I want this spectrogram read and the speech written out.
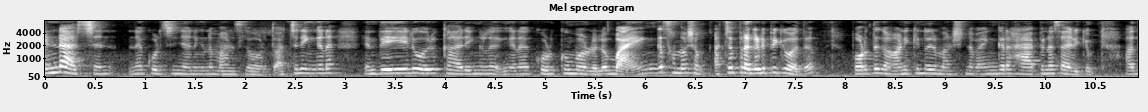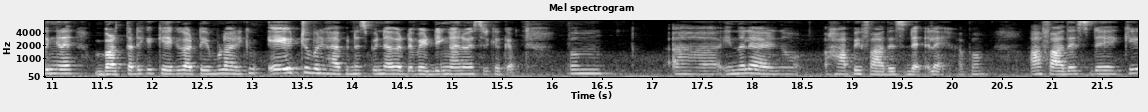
എന്റെ അച്ഛനെ കുറിച്ച് ഞാനിങ്ങനെ മനസ്സിൽ ഓർത്തു. അച്ഛൻ ഇങ്ങനെ എന്തെങ്കിലും ഒരു കാര്യങ്ങൾ ഇങ്ങനെ കൊടുക്കുമ്പോൾ ഉണ്ടല്ലോ ഭയങ്കര സന്തോഷം. അച്ഛൻ പ്രകടിപ്പിക്കും അത്. പുറത്ത് കാണിക്കുന്ന ഒരു മനുഷ്യനെ ഭയങ്കര ഹാപ്പിനെസ് ആയിരിക്കും. അതിങ്ങനെ ബർത്ത്ഡേക്ക് കേക്ക് കട്ട് ചെയ്യുമ്പോഴായിരിക്കും ഏറ്റവും വലിയ ഹാപ്പിനെസ് പിന്നെ അവരുടെ വെഡിങ് ആനിവേഴ്സറിക്കൊക്കെ അപ്പം ഇന്നലെ ആയിരുന്നു ഹാപ്പി ഫാദേഴ്സ് ഡേ അല്ലേ? അപ്പം ആ ഫാദേഴ്സ് ഡേക്ക്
